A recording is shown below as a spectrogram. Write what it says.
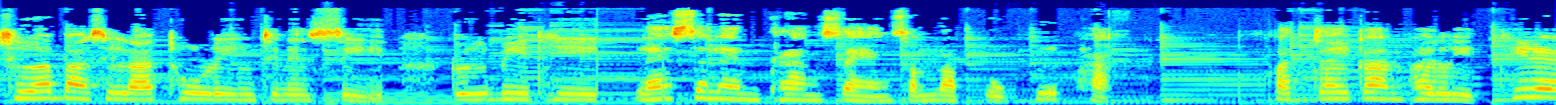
เชื้อบาซิลัสทูริงจิเนซีดหรือ BT และแสลนพรางแสงสำหรับปลูกพืชผัก ปัจจัยการผลิตที่ได้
